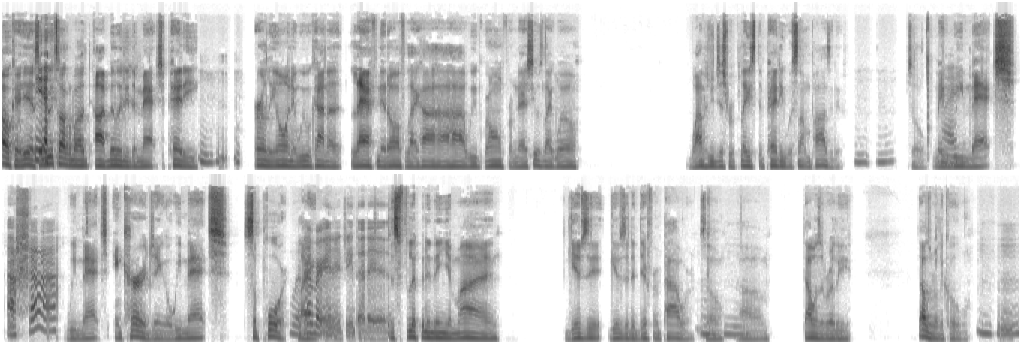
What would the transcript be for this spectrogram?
okay, yeah. So Yeah. we were talking about our ability to match petty hmm early on and we were kind of laughing it off like ha ha ha we've grown from that she was like well why don't you just replace the petty with something positive hmm so maybe we match Aha. we match encouraging or we match support Whatever like energy that is. just flipping it in your mind gives it gives it a different power so Mhm. um that was a really that was really cool hmm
